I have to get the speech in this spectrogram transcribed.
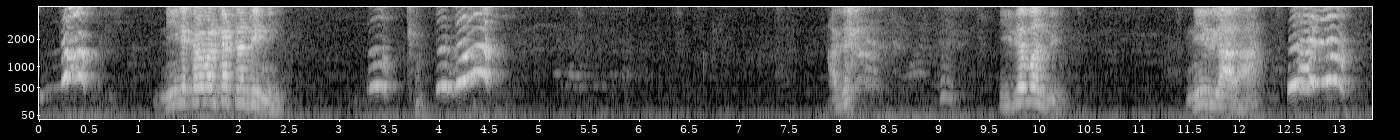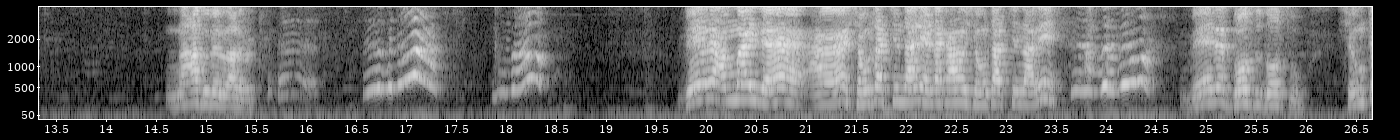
నేను ఎక్కడ పట్టుకొచ్చిన దీన్ని? అదే. ఇదే మళ్ళీ నీది కాదా? నాకు తెలియాలి పెట్టు వేరే అమ్మాయిదే. చెమట వచ్చిందని ఎండాకాలం చెమట వచ్చిందని. వేరే దోస్తు దోస్తు. చెమట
